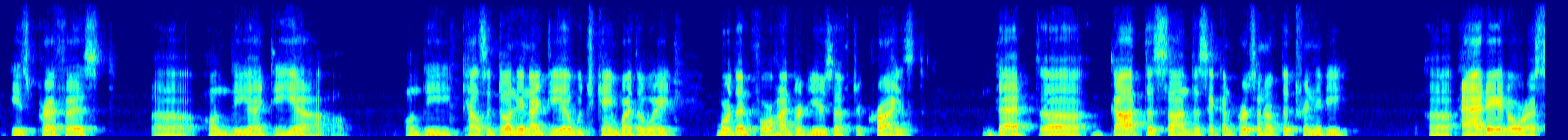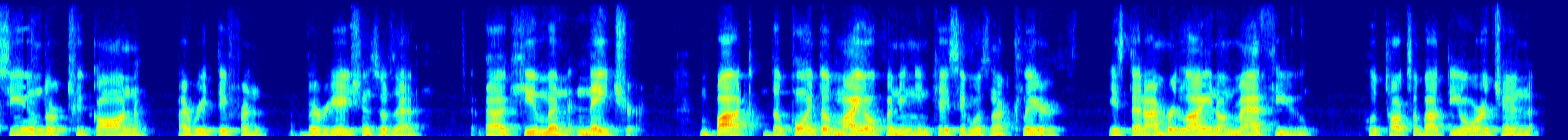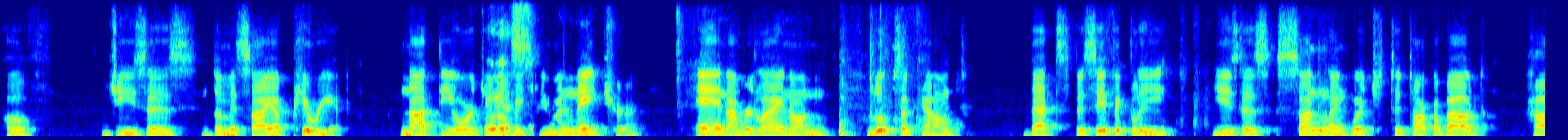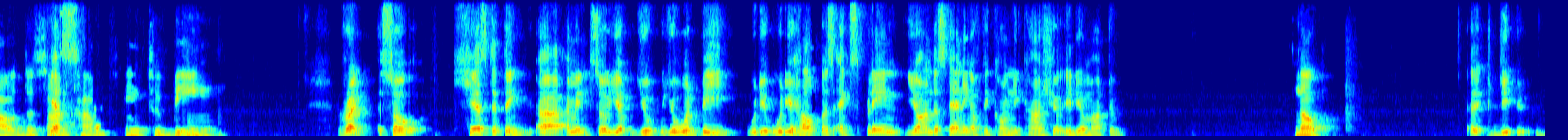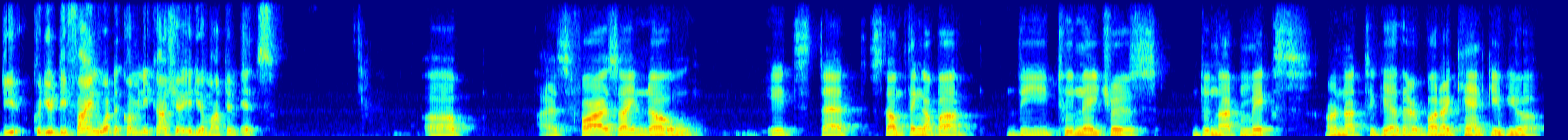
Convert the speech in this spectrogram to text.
is prefaced uh, on the idea, on the Chalcedonian idea, which came, by the way, more than 400 years after Christ, that uh, God the Son, the second person of the Trinity, uh, added or assumed or took on. I read different variations of that uh, human nature. But the point of my opening, in case it was not clear, is that I'm relying on Matthew, who talks about the origin of Jesus, the Messiah, period, not the origin Oh, of a human nature. And I'm relying on Luke's account that specifically uses son language to talk about how the son Yes. comes into being. Right. So here's the thing. Uh, I mean, so you you you would be would you would you help us explain your understanding of the communicatio idiomatum? No, Uh, do, do you, could you define what the communicatio idiomatum is? Uh, as far as I know, it's that something about the two natures do not mix or not together, but I can't give you a,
